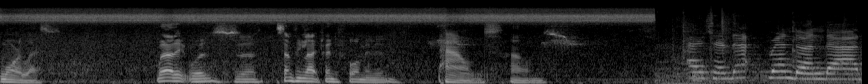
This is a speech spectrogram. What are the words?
More or less. Well, it was uh, something like 24 million Pounds. pounds. I said that Brandon that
